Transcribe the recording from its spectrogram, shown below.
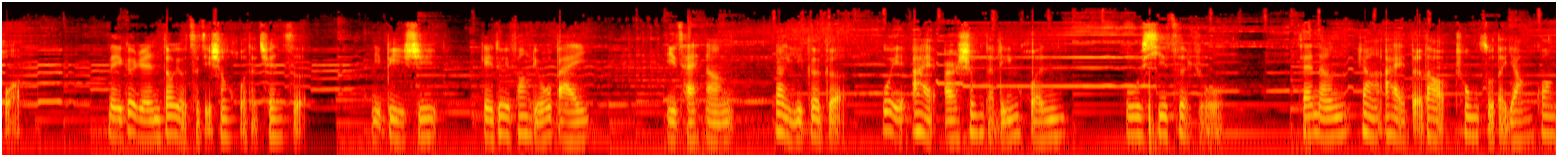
活。每个人都有自己生活的圈子，你必须给对方留白，你才能让一个个为爱而生的灵魂呼吸自如。才能让爱得到充足的阳光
